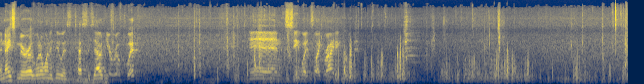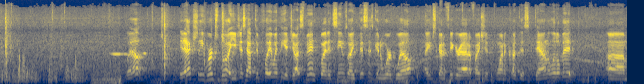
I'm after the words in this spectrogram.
a nice mirror. What I want to do is test this out here real quick and see what it's like riding with it. It actually works well. You just have to play with the adjustment, but it seems like this is going to work well. I just got to figure out if I should want to cut this down a little bit. Um,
